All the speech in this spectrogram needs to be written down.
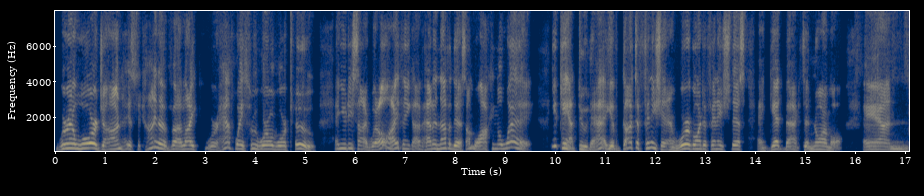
we're in a war, John. It's the kind of uh, like we're halfway through World War II, and you decide, well, I think I've had enough of this. I'm walking away. You can't do that. You've got to finish it, and we're going to finish this and get back to normal. And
